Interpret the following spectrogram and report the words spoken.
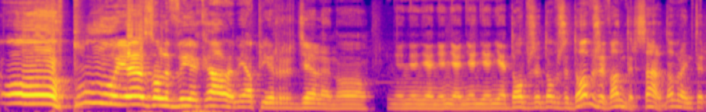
O, pu, Jezu, ale wyjechałem, ja pierdzielę, no. Nie, nie, nie, nie, nie, nie, nie, nie, dobrze, dobrze, dobrze, Van der Sar, dobra, inter...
